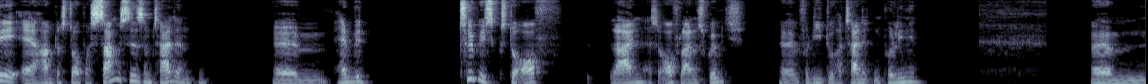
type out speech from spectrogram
det er ham, der står på samme side som Thailand'en. Øhm, han vil typisk stå offline, altså offline og scrimmage, øh, fordi du har tegnet den på linjen. Øhm,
